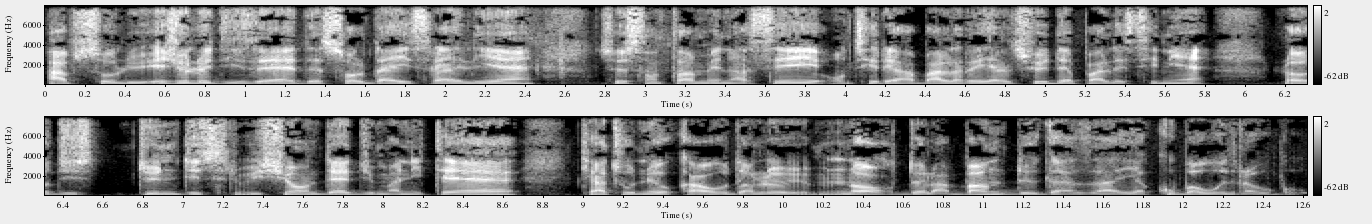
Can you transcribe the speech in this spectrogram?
absolue. Et je le disais, des soldats israéliens se sentant menacés ont tiré à balles réelles sur des Palestiniens lors d'une distribution d'aide humanitaire qui a tourné au chaos dans le nord de la bande de Gaza. Yacouba Oudraoubo.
